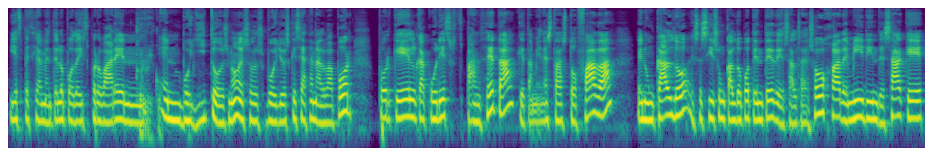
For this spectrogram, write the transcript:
Y especialmente lo podéis probar en, en bollitos, ¿no? Esos bollos que se hacen al vapor. Porque el kakuri es panceta, que también está estofada en un caldo. Ese sí es un caldo potente de salsa de soja, de mirin, de sake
